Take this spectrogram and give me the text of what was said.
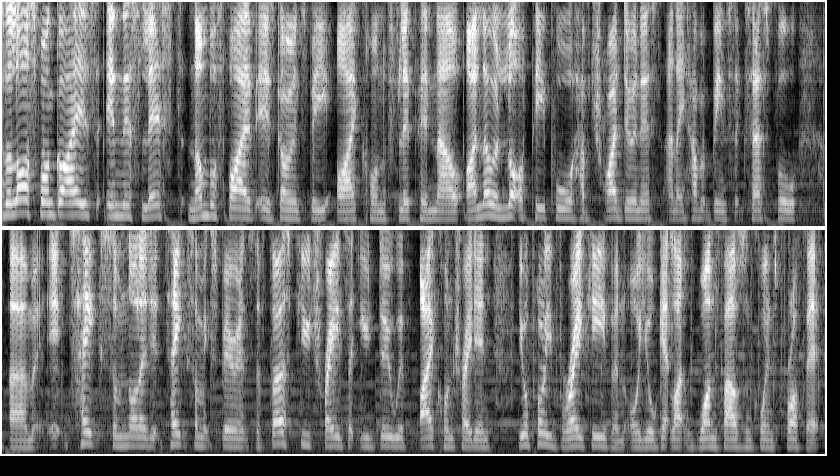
the last one, guys, in this list, number five is going to be icon flipping. Now, I know a lot of people have tried doing this and they haven't been successful. Um, it takes some knowledge, it takes some experience. The first few trades that you do with icon trading, you'll probably break even or you'll get like 1,000 coins profit.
